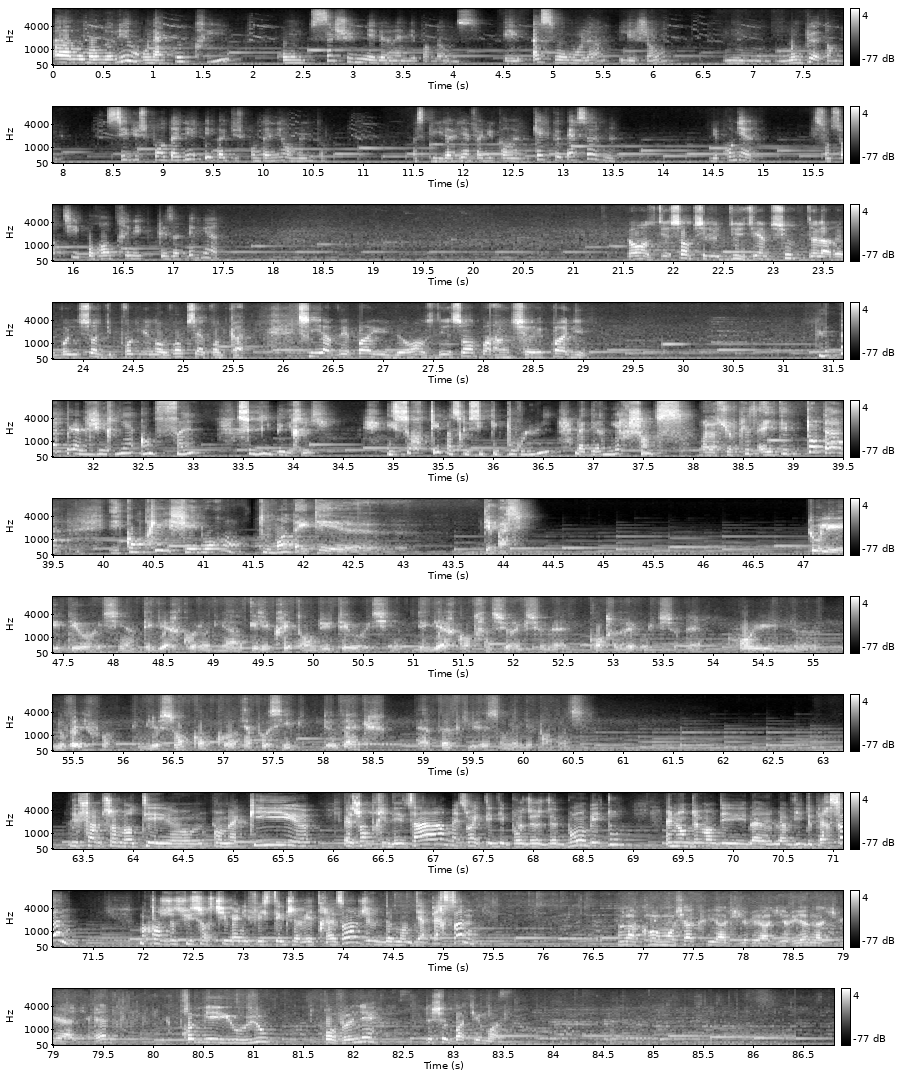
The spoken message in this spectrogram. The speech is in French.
À un moment donné, on a compris qu'on s'acheminait vers l'indépendance et à ce moment-là, les gens n'ont plus attendu. C'est du spontané et pas du spontané en même temps. Parce qu'il a bien fallu quand même quelques personnes, les premières, qui sont sorties pour entraîner toutes les autres derrière. Le 11 décembre, c'est le deuxième souffle de la révolution du 1er novembre 54. S'il n'y avait pas eu le 11 décembre, on ne serait pas libre. Le peuple algérien, enfin, se libérait. Il sortait parce que c'était pour lui la dernière chance. La surprise a été totale, y compris chez Laurent. Tout le monde a été euh, dépassé tous les théoriciens des guerres coloniales et les prétendus théoriciens des guerres contre-insurrectionnelles, contre-révolutionnaires ont eu une nouvelle fois une leçon comme quoi impossible de vaincre un peuple qui veut son indépendance. Les femmes sont montées en, maquis, euh, elles ont pris des armes, elles ont été déposeuses de bombes et tout. Elles n'ont demandé la, vie de personne. Moi, quand je suis sortie manifester que j'avais 13 ans, je ne demandé à personne. On a commencé à crier Algérie, Algérienne, Algérie, Algérienne. Le premier you provenait de ce bâtiment.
